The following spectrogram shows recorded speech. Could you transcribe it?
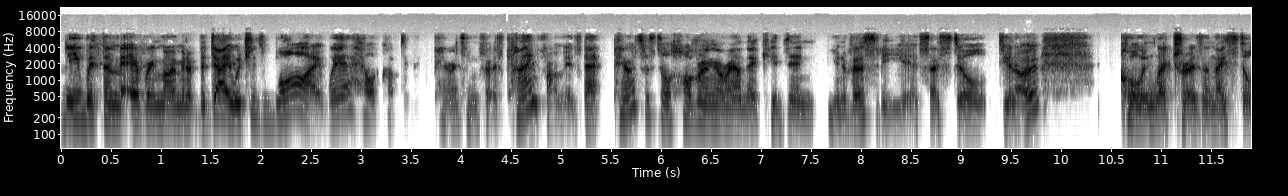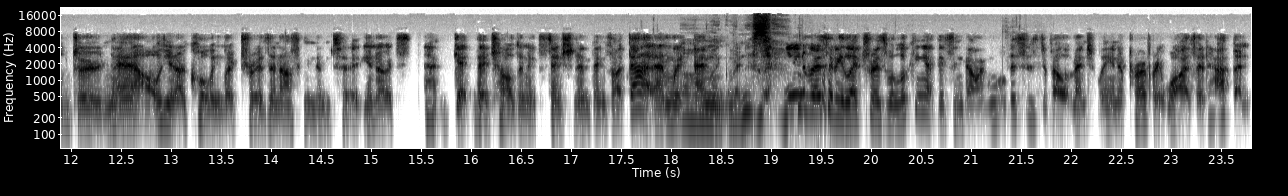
be with them every moment of the day, which is why we're helicopter parenting first came from is that parents were still hovering around their kids in university years. So still, you know, calling lecturers, and they still do now, you know, calling lecturers and asking them to, you know, ex- get their child an extension and things like that. And we, oh and university lecturers were looking at this and going, well, this is developmentally inappropriate. Why has it happened?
